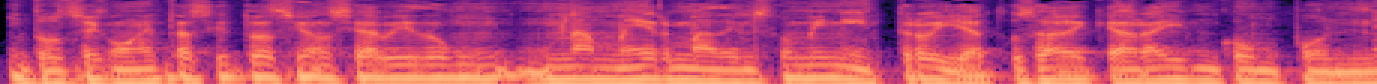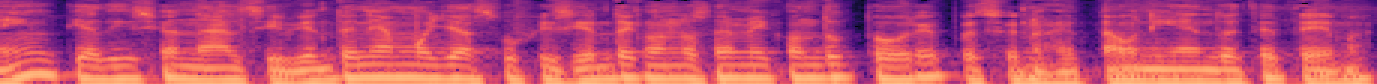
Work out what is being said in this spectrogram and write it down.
Entonces, con esta situación se ha habido un- una merma del suministro y ya tú sabes que ahora hay un componente adicional. Si bien teníamos ya suficiente con los semiconductores, pues se nos está uniendo este tema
